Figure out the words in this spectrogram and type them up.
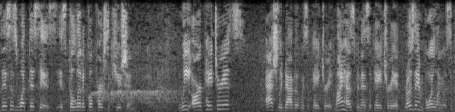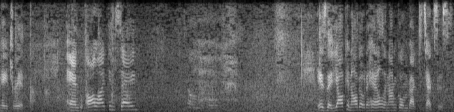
This is what this is. It's political persecution. We are patriots. Ashli Babbitt was a patriot. My husband is a patriot. Rosanne Boyland was a patriot. And all I can say is that y'all can all go to hell and I'm going back to Texas.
